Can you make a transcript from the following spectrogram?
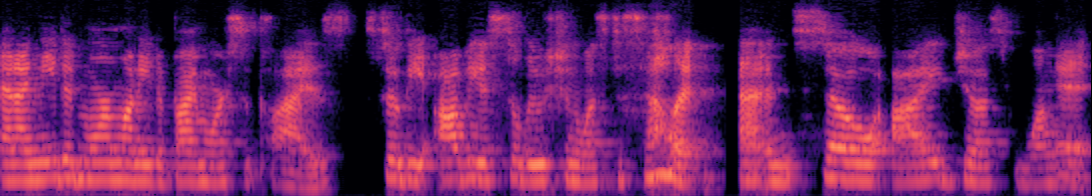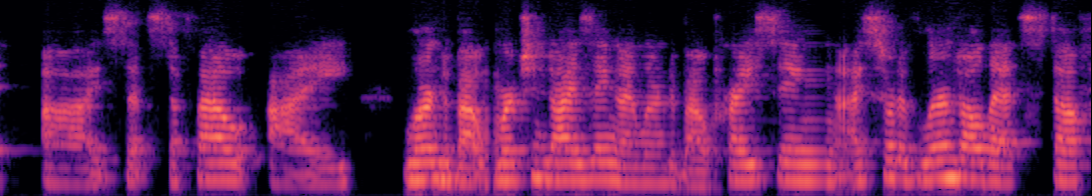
and I needed more money to buy more supplies. So the obvious solution was to sell it. And so I just wung it. I set stuff out. I learned about merchandising. I learned about pricing. I sort of learned all that stuff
